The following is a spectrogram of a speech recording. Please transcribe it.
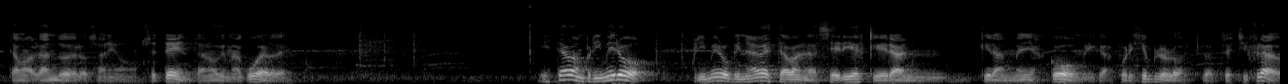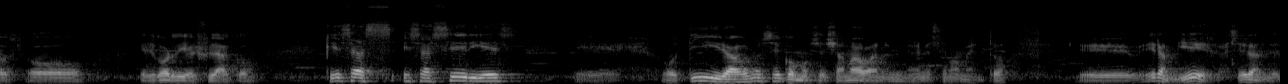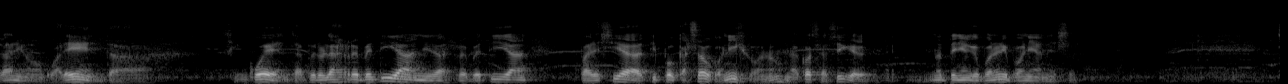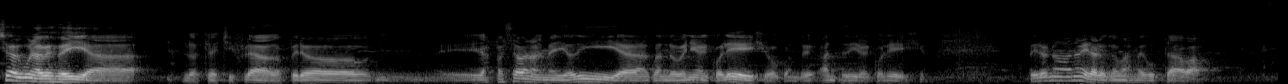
Estamos hablando de los años 70, ¿no? que me acuerde. Estaban primero, primero que nada estaban las series que eran, que eran medias cómicas, por ejemplo los, Tres Chiflados o El Gordo y el Flaco. Que esas, esas series, eh, o tiras, o no sé cómo se llamaban en ese momento, eh, eran viejas, eran del año 40, 50, pero las repetían y las repetían, parecía tipo casado con hijo, ¿no? Una cosa así que no tenían que poner y ponían eso. Yo alguna vez veía los tres chiflados, pero eh, las pasaban al mediodía, cuando venía al colegio, cuando, antes de ir al colegio. Pero no, no era lo que más me gustaba.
